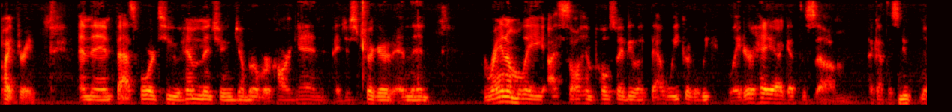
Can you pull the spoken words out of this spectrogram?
pipe dream. And then fast forward to him mentioning jumping over a car again, it just triggered. And then randomly, I saw him post maybe like that week or the week later, hey, I got this, um, I got this new, uh,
